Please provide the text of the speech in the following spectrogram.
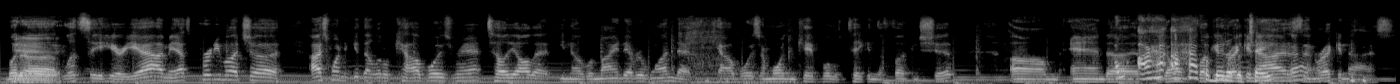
That. But Yeah. uh, let's see here. Yeah, I mean that's pretty much. Uh, I just wanted to get that little Cowboys rant. Tell y'all that you know, remind everyone that the Cowboys are more than capable of taking the fucking ship. Um, and uh, Oh, I if you ha- I don't have a fucking bit of a take. recognize and Uh, recognize.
